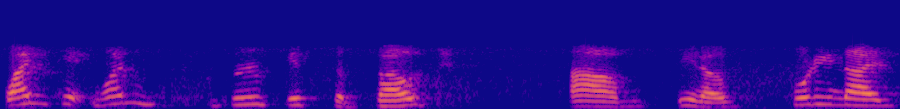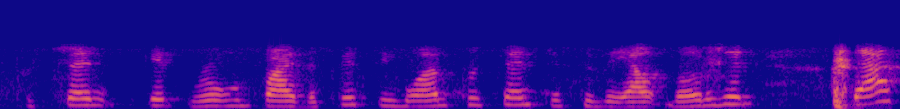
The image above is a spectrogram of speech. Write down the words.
One, get, one group gets the vote, um, you know, 49% get rolled by the 51% just because they outvoted it. That's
